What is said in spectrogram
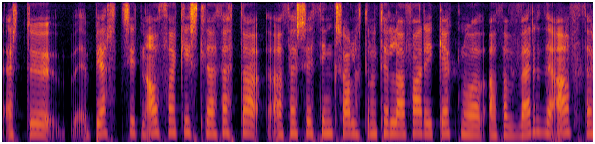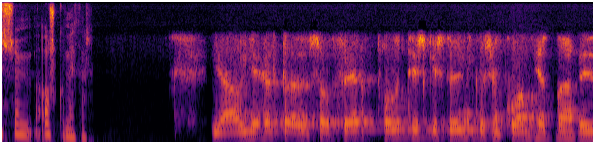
Ertu bjart síðan á það gísli að, þetta, að þessi þingsáleiktunum til að fara í gegn og að, að það verði af þessum óskum ykkar? Já, ég held að svo hver politíski stöðningu sem kom hérna við,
